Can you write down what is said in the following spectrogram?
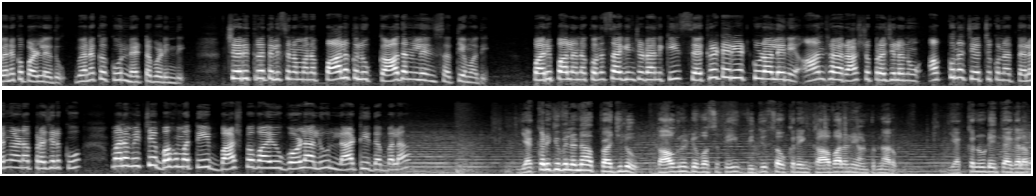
వెనకపడలేదు వెనకకు నెట్టబడింది. చరిత్ర తెలిసిన మన పాలకులు కాదనలేని సత్యం అది. పరిపాలన కొనసాగించడానికి సెక్రటేరియట్ కూడా లేని ఆంధ్ర రాష్ట్ర ప్రజలను అక్కున చేర్చుకున్న తెలంగాణ ప్రజలకు మనం ఇచ్చే బహుమతి బాష్పవాయు గోళాలు లాఠీ దెబ్బలా? ఎక్కడికి వెళ్ళినా ప్రజలు తాగునీటి వసతి విద్యుత్ సౌకర్యం కావాలని అంటున్నారు. ఎక్కడి నుండి తెగలం?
